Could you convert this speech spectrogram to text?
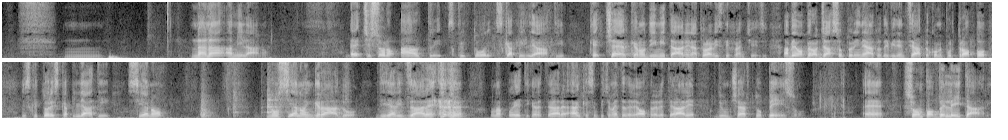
Mm. Nanà a Milano. E ci sono altri scrittori scapigliati che cercano di imitare i naturalisti francesi. Abbiamo però già sottolineato ed evidenziato come purtroppo gli scrittori scapigliati siano, non siano in grado di realizzare una poetica letteraria, anche semplicemente delle opere letterarie di un certo peso. Eh, sono un po' velleitari.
